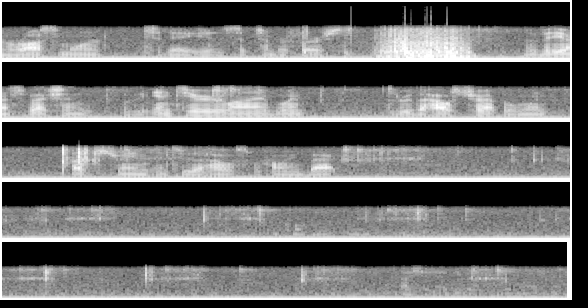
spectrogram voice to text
Rossmore. Today is September 1st. A video inspection of the interior line went through the house trap and went upstream into the house. We're coming back. I should have you guys do my house.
